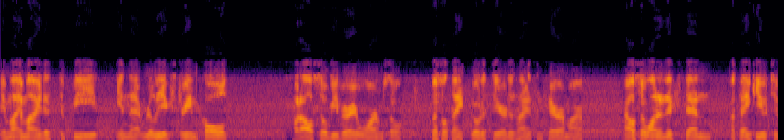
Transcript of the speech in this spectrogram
in my mind is to be in that really extreme cold, but also be very warm. So special thanks go to Sierra Designs and Terramar. I also wanted to extend a thank you to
